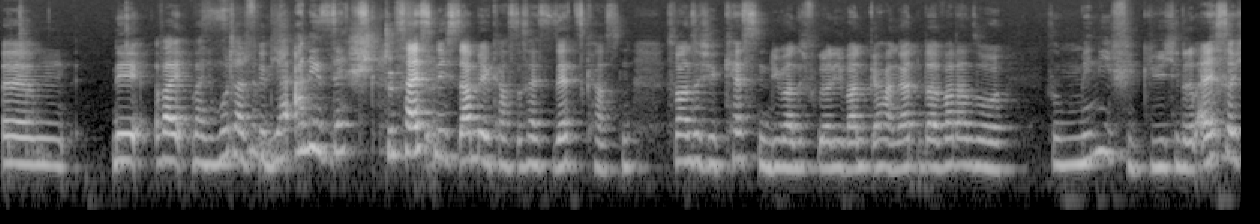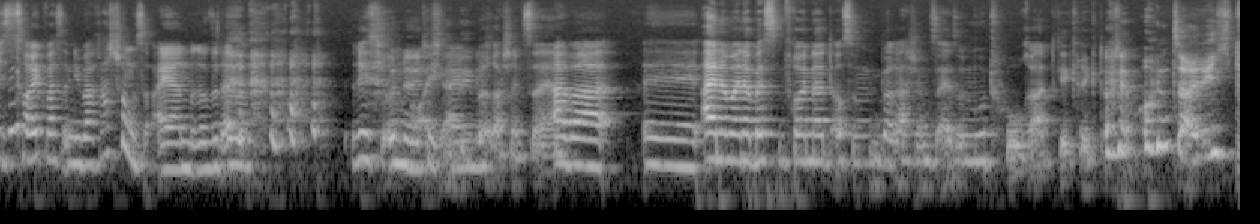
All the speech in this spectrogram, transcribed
Ähm, nee, weil meine Mutter hat früher, die hat, ah nee, Setz, das heißt nicht Sammelkasten, das heißt Setzkasten. Das waren solche Kästen, die man sich früher an die Wand gehangen hat und da war dann so, so Mini-Figürchen drin. Alles solches Zeug, was in Überraschungseiern drin sind. Also richtig Oh, unnötig ich liebe eigentlich. Überraschungseier. Aber, äh, Einer meiner besten Freunde hat aus so einem Überraschungsei so ein Motorrad gekriegt. Und im Unterricht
